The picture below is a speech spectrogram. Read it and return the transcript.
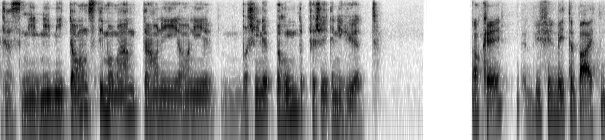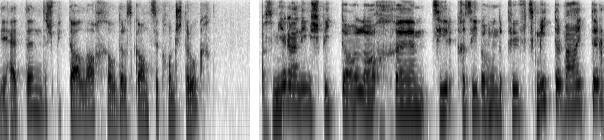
Das, mit, mit, mit tanzten Momenten habe ich, habe ich wahrscheinlich etwa 100 verschiedene Hüte. Okay. Wie viele Mitarbeitende hat denn das Spital Lachen oder das ganze Konstrukt? Also wir haben im Spital Lachen äh, ca. 750 Mitarbeiter,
